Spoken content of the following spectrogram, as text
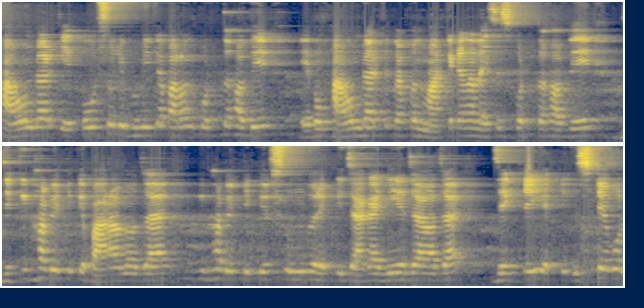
ফাউন্ডারকে কৌশলী ভূমিকা পালন করতে হবে এবং ফাউন্ডারকে তখন মার্কেট অ্যানালাইসিস করতে হবে যে কীভাবে এটিকে বাড়ানো যায় কীভাবে এটিকে সুন্দর একটি জায়গায় নিয়ে যাওয়া যায়, যেটি একটি স্টেবল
